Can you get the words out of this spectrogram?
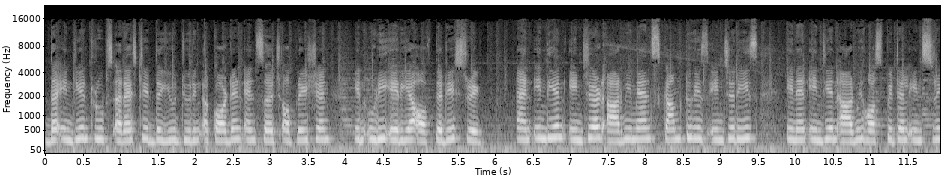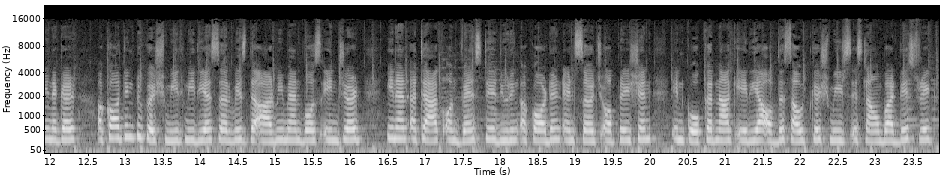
the Indian troops arrested the youth during a cordon and search operation in Uri area of the district. An Indian injured army man succumbed to his injuries in an Indian army hospital in Srinagar According to Kashmir Media Service, the army man was injured in an attack on Wednesday during a cordon and search operation in Kokarnak area of the South Kashmir's Islamabad district.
